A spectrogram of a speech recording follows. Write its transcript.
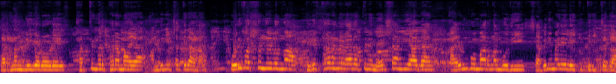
ശരണം വിളികളോടെ ഭക്തിനിർഭരമായ അന്തരീക്ഷത്തിലാണ് ഒരു വർഷം നീളുന്ന തീർത്ഥാടന കാലത്തിന് മേൽശാന്തിയാകാൻ അരുൺകുമാർ നമ്പൂതിരി ശബരിമലയിലേക്ക് തിരിച്ചത്.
